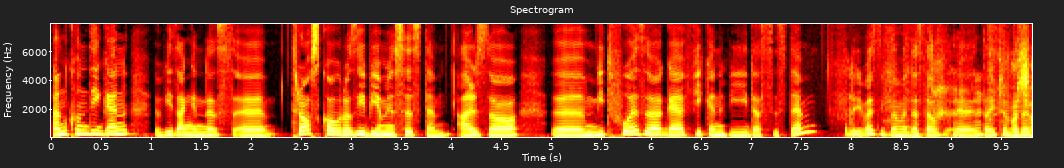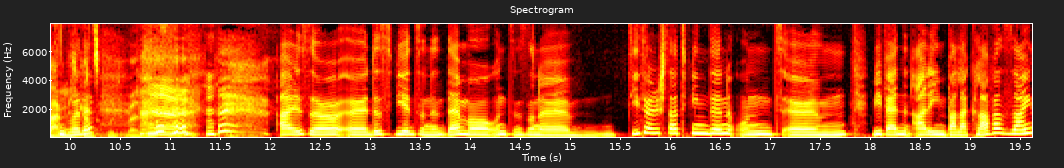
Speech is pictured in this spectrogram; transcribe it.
ankündigen. Wir sagen das äh, troską rozjebiemy System. Also äh, mit Vorsorge ficken wir das System. Oder ich weiß nicht, wenn man das auf äh, Deutsch übersetzen würde. Ganz gut also äh, das wird so eine Demo und so eine Titel stattfinden und ähm, wir werden alle in Balaklava sein.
